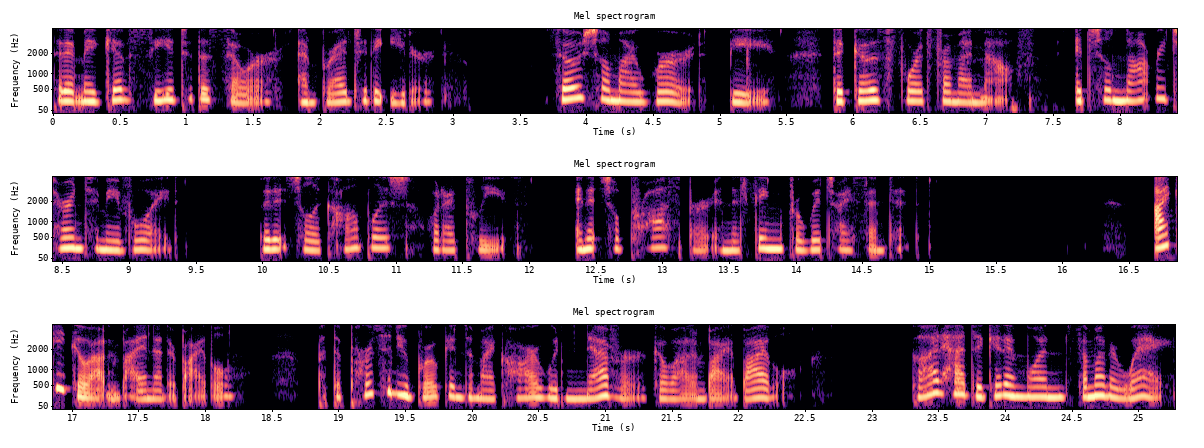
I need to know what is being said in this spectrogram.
that it may give seed to the sower and bread to the eater. So shall my word be that goes forth from my mouth. It shall not return to me void, but it shall accomplish what I please, and it shall prosper in the thing for which I sent it. I could go out and buy another Bible, but the person who broke into my car would never go out and buy a Bible. God had to get him one some other way.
